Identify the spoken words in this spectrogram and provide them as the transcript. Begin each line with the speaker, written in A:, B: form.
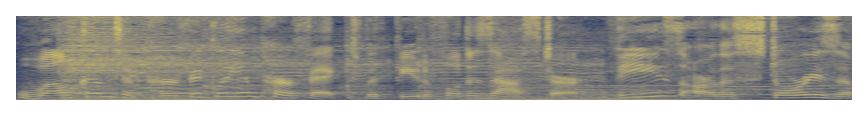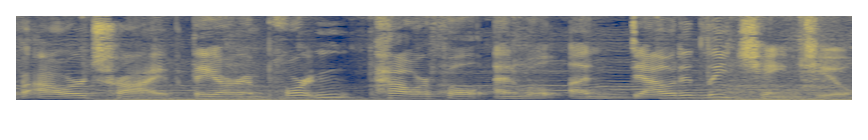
A: Welcome to Perfectly Imperfect with Beautiful Disaster. These are the stories of our tribe. They are important, powerful, and will undoubtedly change you.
